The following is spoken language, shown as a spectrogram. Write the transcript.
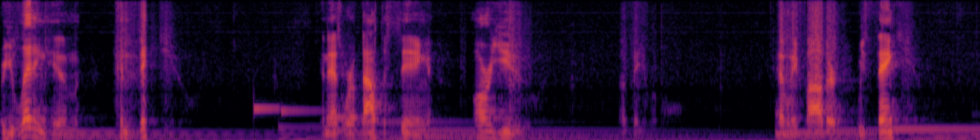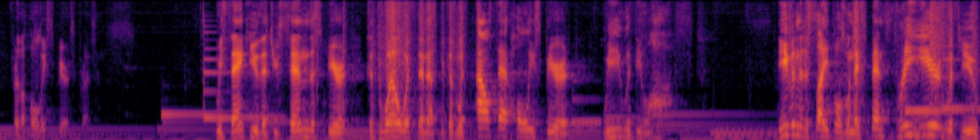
Are you letting Him convict you? And as we're about to sing, are you available? Heavenly Father, we thank you for the Holy Spirit's presence. We thank you that you send the Spirit to dwell within us because without that Holy Spirit, we would be lost. Even the disciples, when they spent three years with you,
